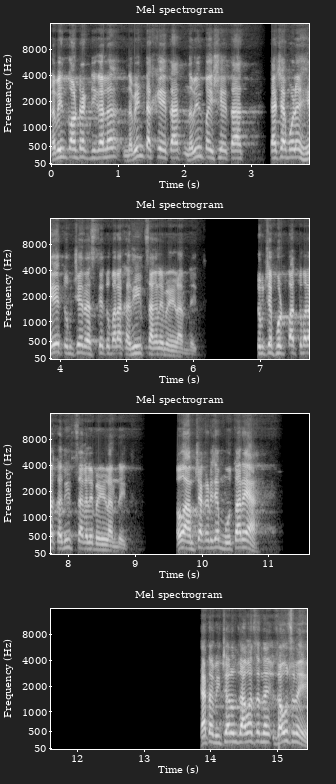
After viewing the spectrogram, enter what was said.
नवीन कॉन्ट्रॅक्ट निघालं नवीन टक्के येतात नवीन पैसे येतात. त्याच्यामुळे हे तुमचे रस्ते तुम्हाला कधीच चांगले मिळणार नाहीत. तुमचे फुटपाथ तुम्हाला कधीच चांगले मिळणार नाहीत. अहो आमच्याकडे ज्या मुताऱ्या हे आता विचारून जावंच नाही जाऊच नाही.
